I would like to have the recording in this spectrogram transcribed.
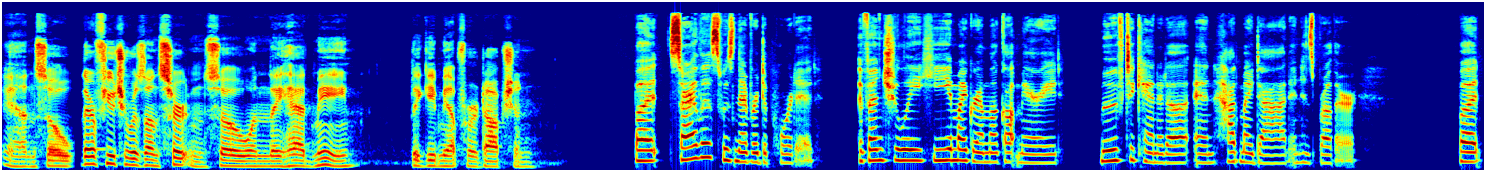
And so their future was uncertain. So when they had me, they gave me up for adoption but Silas was never deported. Eventually, he and my grandma got married, moved to Canada, and had my dad and his brother. But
